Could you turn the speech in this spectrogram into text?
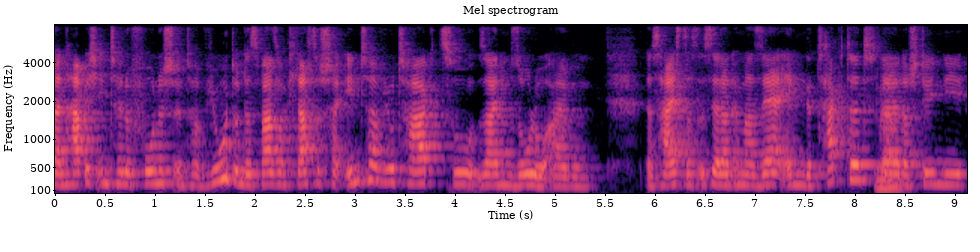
dann habe ich ihn telefonisch interviewt und das war so ein klassischer Interviewtag zu seinem Soloalbum. Das heißt, das ist ja dann immer sehr eng getaktet. Ja. Äh, da stehen die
